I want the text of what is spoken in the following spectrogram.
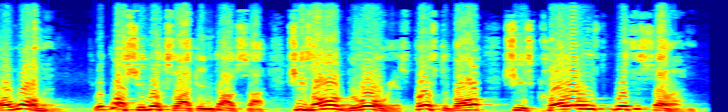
a woman." Look what she looks like in God's sight. She's all glorious. First of all, she's clothed with the sun.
